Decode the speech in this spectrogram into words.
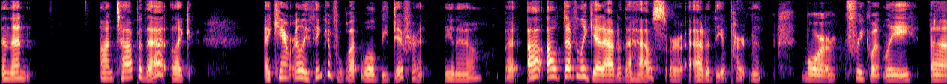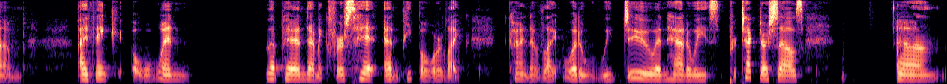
And then on top of that, like I can't really think of what will be different, you know, but I'll, I'll definitely get out of the house or out of the apartment more frequently. Um, I think when the pandemic first hit and people were like, kind of like, what do we do and how do we protect ourselves? Um,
